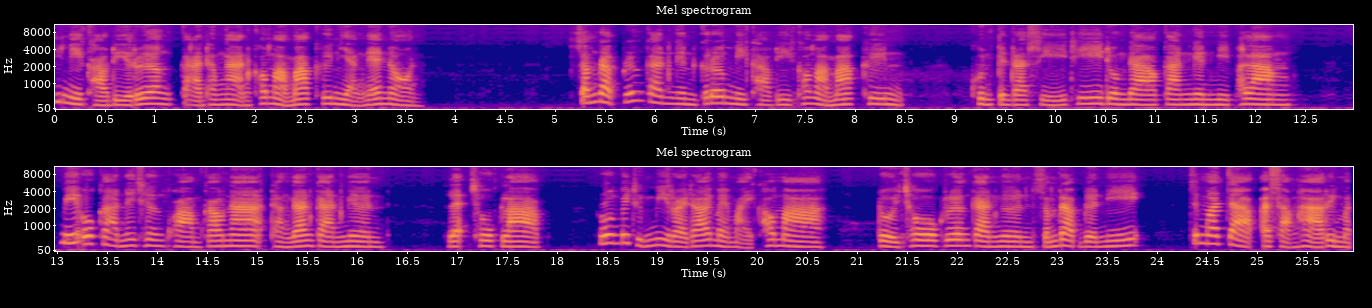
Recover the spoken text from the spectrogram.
ที่มีข่าวดีเรื่องการทำงานเข้ามามากขึ้นอย่างแน่นอนสำหรับเรื่องการเงินก็เริ่มมีข่าวดีเข้ามามากขึ้น คุณเป็นราศีที่ดวงดาวการเงินมีพลัง มีโอกาสในเชิงความก้าวหน้าทางด้านการเงิน และโชคลาภรวมไปถึงมีรายได้ใหม่ ๆ เข้ามา โดยโชคเรื่องการเงินสำหรับเดือนนี้ จะมาจากอสังหาริม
